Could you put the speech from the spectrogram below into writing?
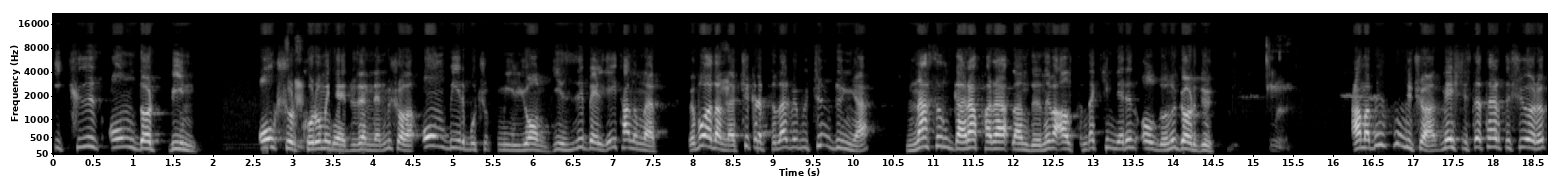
214 bin offshore kurum ile düzenlenmiş olan 11,5 milyon gizli belgeyi tanımlar. Ve bu adamlar çıkarttılar ve bütün dünya nasıl gara paralandığını ve altında kimlerin olduğunu gördü. Ama biz şimdi şu an mecliste tartışıyoruz.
